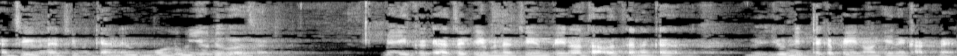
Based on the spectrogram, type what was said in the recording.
ඇතිවීම නැතිවීම කියන්නේ මුළු යුනිවර්සල්. මේ එකක ඇතිවීම නැතිවීම පේනවා තව තැනක යුනිට් එක පේනවා කියන එකක් නැහැ.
